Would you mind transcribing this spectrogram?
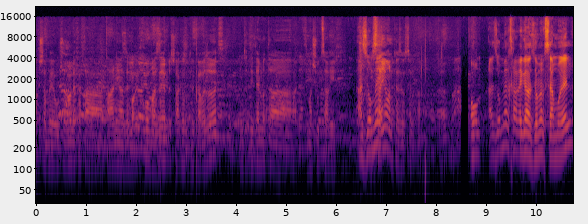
עכשיו אה, הוא שואל לך את העני הזה ברחוב הזה, בשעה כזאת וכזאת, אם אתה תיתן לו את מה שהוא צריך. ניסיון כזה עושה לך. אז אומר לך, רגע, אז אומר סמואל,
